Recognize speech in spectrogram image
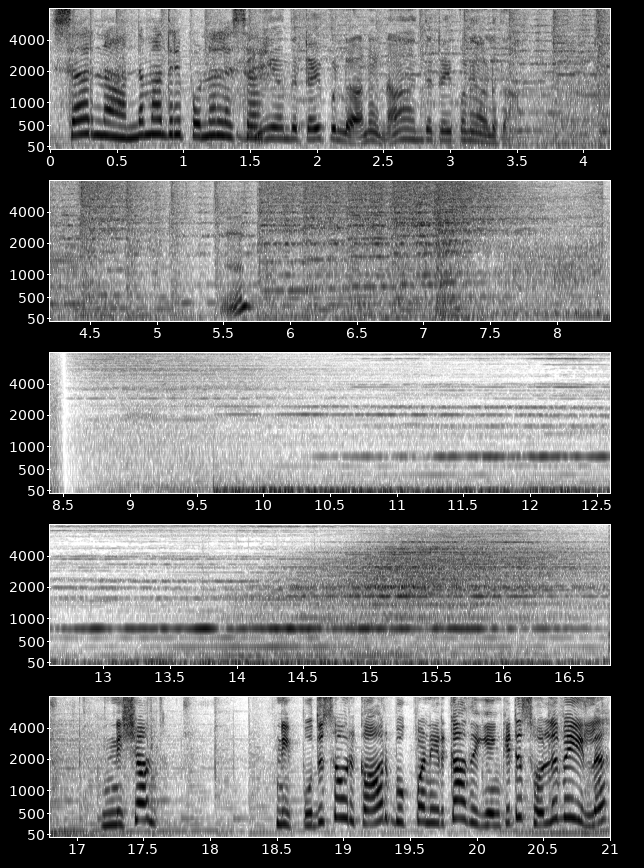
சார் நான் அந்த மாதிரி பொண்ணு இல்லை சார். நீ அந்த டைப் இல்ல ஆனா நான் அந்த டைப்பான ஆளுதான். ம்? நிஷாந்த் நீ புதுசா ஒரு கார் புக் பண்ணிருக்க அதை என்கிட்ட சொல்லவே இல்ல.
